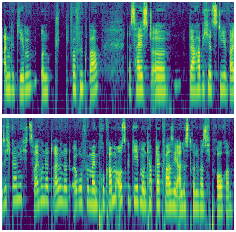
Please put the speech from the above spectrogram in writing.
angegeben und verfügbar. Das heißt, äh, da habe ich jetzt die, weiß ich gar nicht, 200, 300 Euro für mein Programm ausgegeben und habe da quasi alles drin, was ich brauche.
